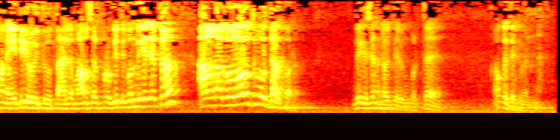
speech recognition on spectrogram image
মানে এইটাই হইতো, তাহলে মানুষের প্রকৃতি কোন দিকে যেত? আল্লাহ গো, তুমি উদ্ধার করো। দেখেছেন কাউকে এরকম করতে? কাউকে দেখবেন না।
